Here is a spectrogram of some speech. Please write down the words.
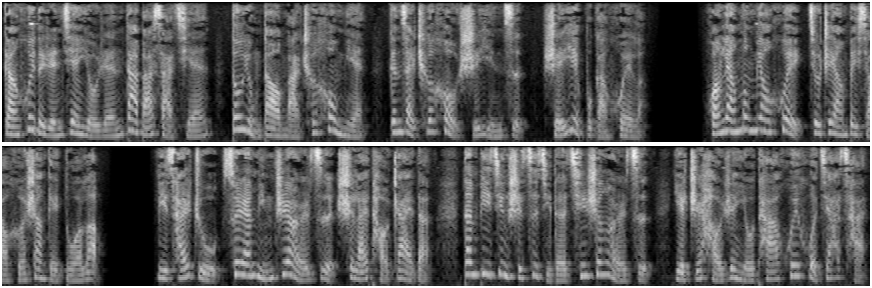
赶会的人见有人大把撒钱，都涌到马车后面，跟在车后拾银子，谁也不敢会了。黄粱梦庙会就这样被小和尚给夺了。李财主虽然明知儿子是来讨债的，但毕竟是自己的亲生儿子，也只好任由他挥霍家财。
